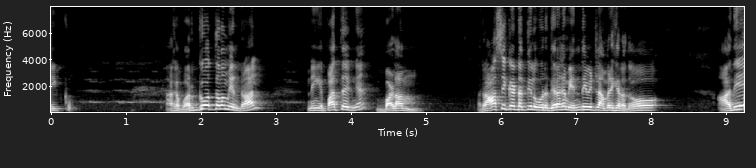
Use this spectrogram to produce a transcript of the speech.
நிற்கும். ஆக வர்க்கோத்தமம் என்றால் நீங்கள் பார்த்துக்கங்க பலம். ராசி கட்டத்தில் ஒரு கிரகம் எந்த வீட்டில் அமர்கிறதோ அதே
